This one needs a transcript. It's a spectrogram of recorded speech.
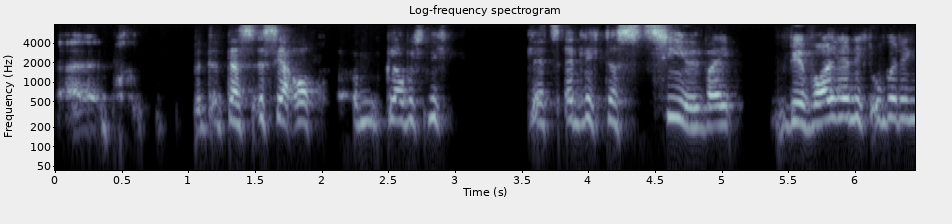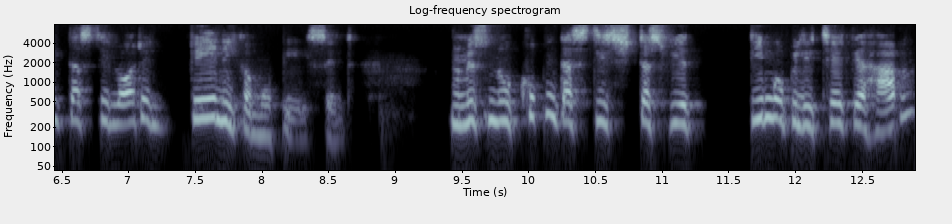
äh, das ist ja auch, ähm, glaube ich, nicht letztendlich das Ziel, weil wir wollen ja nicht unbedingt, dass die Leute weniger mobil sind. Wir müssen nur gucken, dass, die, dass wir die Mobilität wir haben,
